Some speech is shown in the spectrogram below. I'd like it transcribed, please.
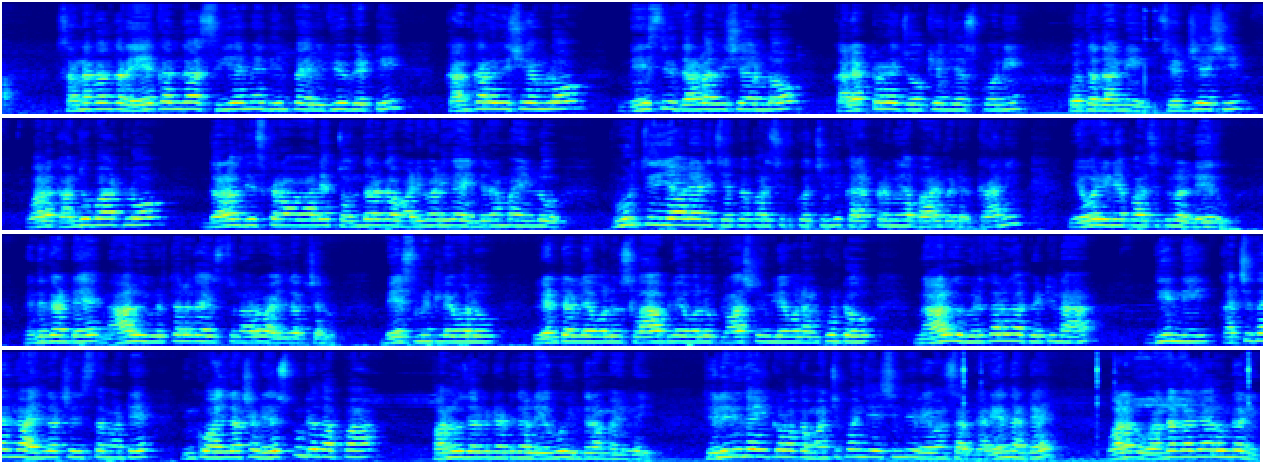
సన్న కంకర ఏకంగా సీఎంఏ దీనిపై రివ్యూ పెట్టి కంకర విషయంలో మేస్త్రి ధరల విషయంలో కలెక్టరే జోక్యం చేసుకొని కొంత దాన్ని సెట్ చేసి వాళ్ళకు అందుబాటులో ధరలు తీసుకురావాలి తొందరగా వడివడిగా ఇందిరమ్మ ఇండ్లు పూర్తి చేయాలని చెప్పే పరిస్థితికి వచ్చింది కలెక్టర్ మీద భారం పెట్టారు కానీ ఎవరు వినే పరిస్థితిలో లేదు. ఎందుకంటే నాలుగు విడతలుగా ఇస్తున్నారు ఐదు లక్షలు. Basement level lintel level slab level plastering level అనుకుంటూ నాలుగు విడతలుగా పెట్టిన దీన్ని ఖచ్చితంగా ఐదు లక్షలు ఇస్తామంటే ఇంకో ఐదు లక్షలు వేసుకుంటే తప్ప పనులు జరిగేటట్టుగా లేవు ఇందిరమ్మ ఇండ్లయి తెలివిగా ఇక్కడ ఒక మంచి పని చేసింది రేవంత్ సర్కార్ ఏంటంటే వాళ్ళకు వంద గజాలు ఉండని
